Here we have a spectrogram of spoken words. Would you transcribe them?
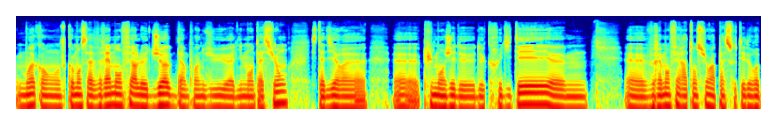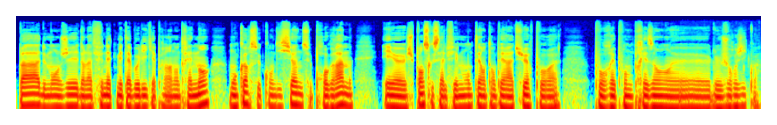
Moi, quand je commence à vraiment faire le job d'un point de vue alimentation, c'est-à-dire plus manger de, de crudité, euh, vraiment faire attention à pas sauter de repas, de manger dans la fenêtre métabolique après un entraînement, mon corps se conditionne, se programme, et euh, je pense que ça le fait monter en température pour, euh, pour répondre présent le jour J. Quoi.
